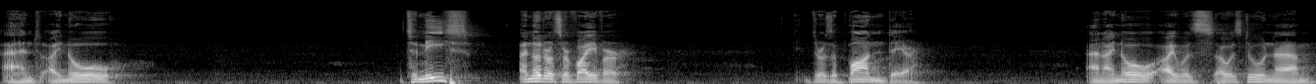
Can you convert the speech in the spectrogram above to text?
and I know to meet another survivor, there's a bond there. And I know I was I was doing um,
